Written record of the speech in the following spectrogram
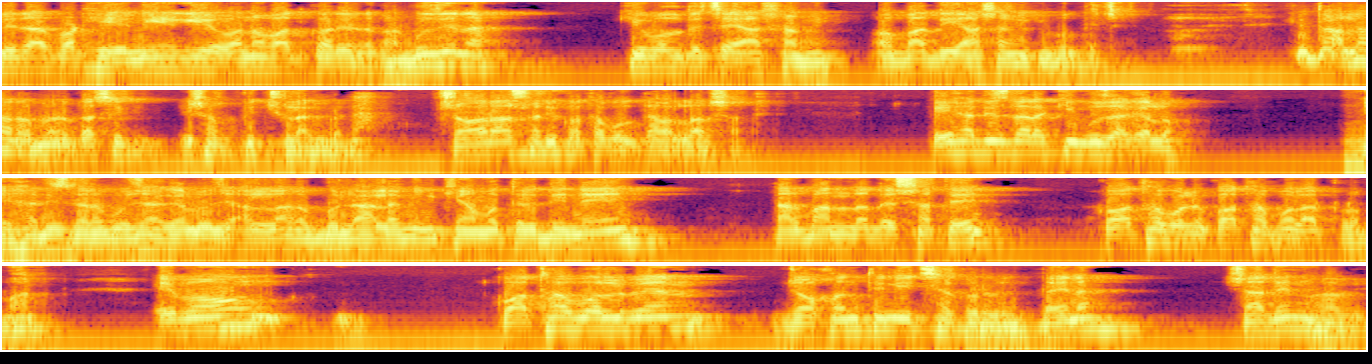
লিডার পাঠিয়ে নিয়ে গিয়ে অনুবাদ করে না। বুঝে না কি বলতে চাই আসামি বাদী আসামি কি বলতে চাই কিন্তু আল্লাহ রবের কাছে এসব কিচ্ছু লাগবে না। সরাসরি কথা বলতে হবে আল্লাহর সাথে। এই হাদিস দ্বারা কি বোঝা গেল? এই হাদিস দ্বারা বোঝা গেল যে আল্লাহ রবুল্লা আলমিন কিয়ামতের দিনে তার বান্দাদের সাথে কথা বলে, কথা বলার প্রমাণ। এবং কথা বলবেন যখন তিনি ইচ্ছা করবেন, তাই না? স্বাধীনভাবে।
